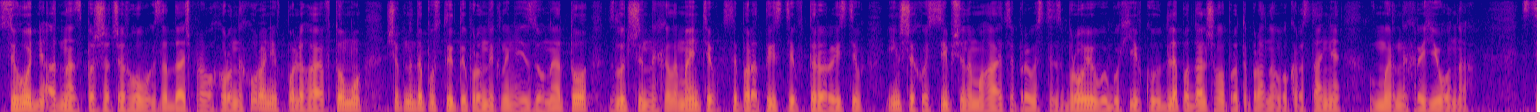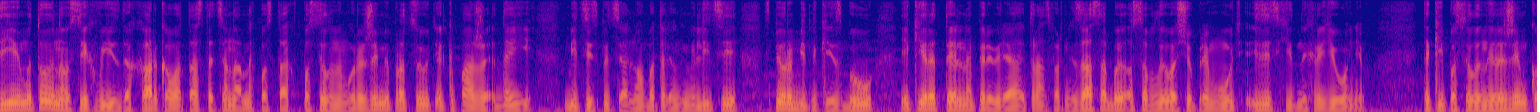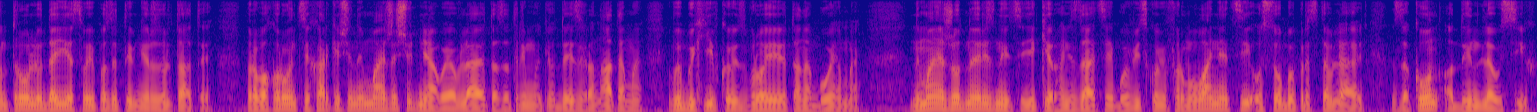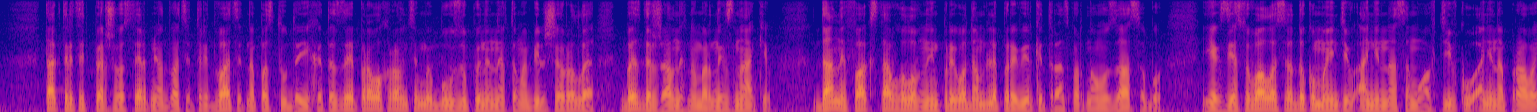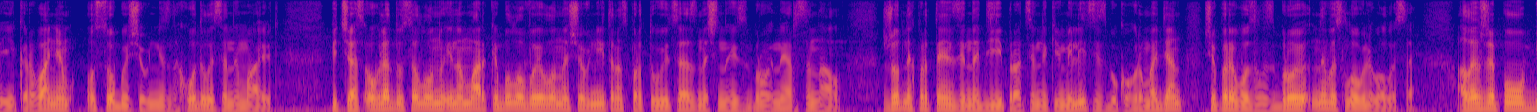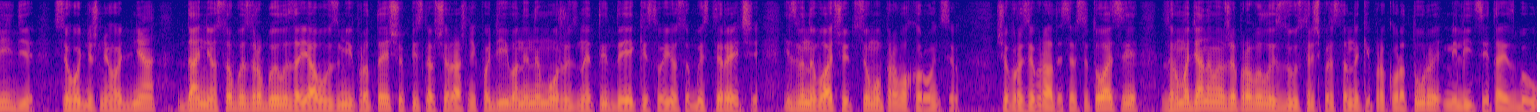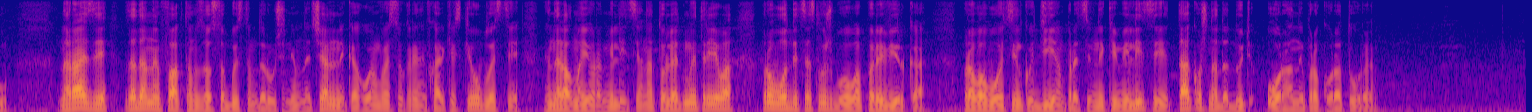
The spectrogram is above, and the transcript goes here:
Сьогодні одна з першочергових задач правоохоронних органів полягає в тому, щоб не допустити проникнення із зони АТО злочинних елементів, сепаратистів, терористів, інших осіб, що намагаються привезти зброю, вибухівку для подальшого протиправного використання в мирних регіонах. З цією метою на усіх виїздах Харкова та стаціонарних постах в посиленому режимі працюють екіпажі ДАІ, бійці спеціального батальйону міліції, співробітники СБУ, які ретельно перевіряють транспортні засоби, особливо що прямують із східних регіонів. Такий посилений режим контролю дає свої позитивні результати. Правоохоронці Харківщини майже щодня виявляють та затримують людей з гранатами, вибухівкою, зброєю та набоями. Немає жодної різниці, які організації або військові формування ці особи представляють. Закон один для усіх. Так, 31 серпня о 23.20 на посту ДАІ ХТЗ правоохоронцями був зупинений автомобіль «Шевроле» без державних номерних знаків. Даний факт став головним приводом для перевірки транспортного засобу. Як з'ясувалося, документів ані на саму автівку, ані на право її керуванням особи, що в ній знаходилися, не мають. Під час огляду салону іномарки було виявлено, що в ній транспортується значний збройний арсенал. Жодних претензій на дії працівників міліції з боку громадян, що перевозили зброю, не висловлювалося. Але вже по обіді сьогоднішнього дня дані особи зробили заяву в ЗМІ про те, що після вчорашніх подій вони не можуть знайти деякі свої особисті речі і звинувачують цьому правоохоронців. Щоб розібратися в ситуації, з громадянами вже провели зустріч представники прокуратури, міліції та СБУ. Наразі, за даним фактом, за особистим дорученням начальника ГУМВС України в Харківській області, генерал-майора міліції Анатолія Дмитрієва, проводиться службова перевірка. Правову оцінку діям працівників міліції також нададуть органи прокуратури.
